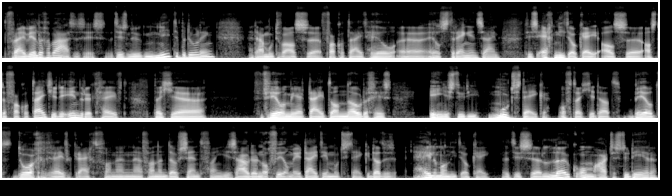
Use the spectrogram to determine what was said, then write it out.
vrijwillige basis is. Het is natuurlijk niet de bedoeling. En daar moeten we als uh, faculteit heel, uh, heel streng in zijn. Het is echt niet oké als, uh, als de faculteit je de indruk geeft dat je veel meer tijd dan nodig is in je studie moet steken. Of dat je dat beeld doorgegeven krijgt van een, uh, van een docent. Van je zou er nog veel meer tijd in moeten steken. Dat is helemaal niet oké. Het is uh, leuk om hard te studeren.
